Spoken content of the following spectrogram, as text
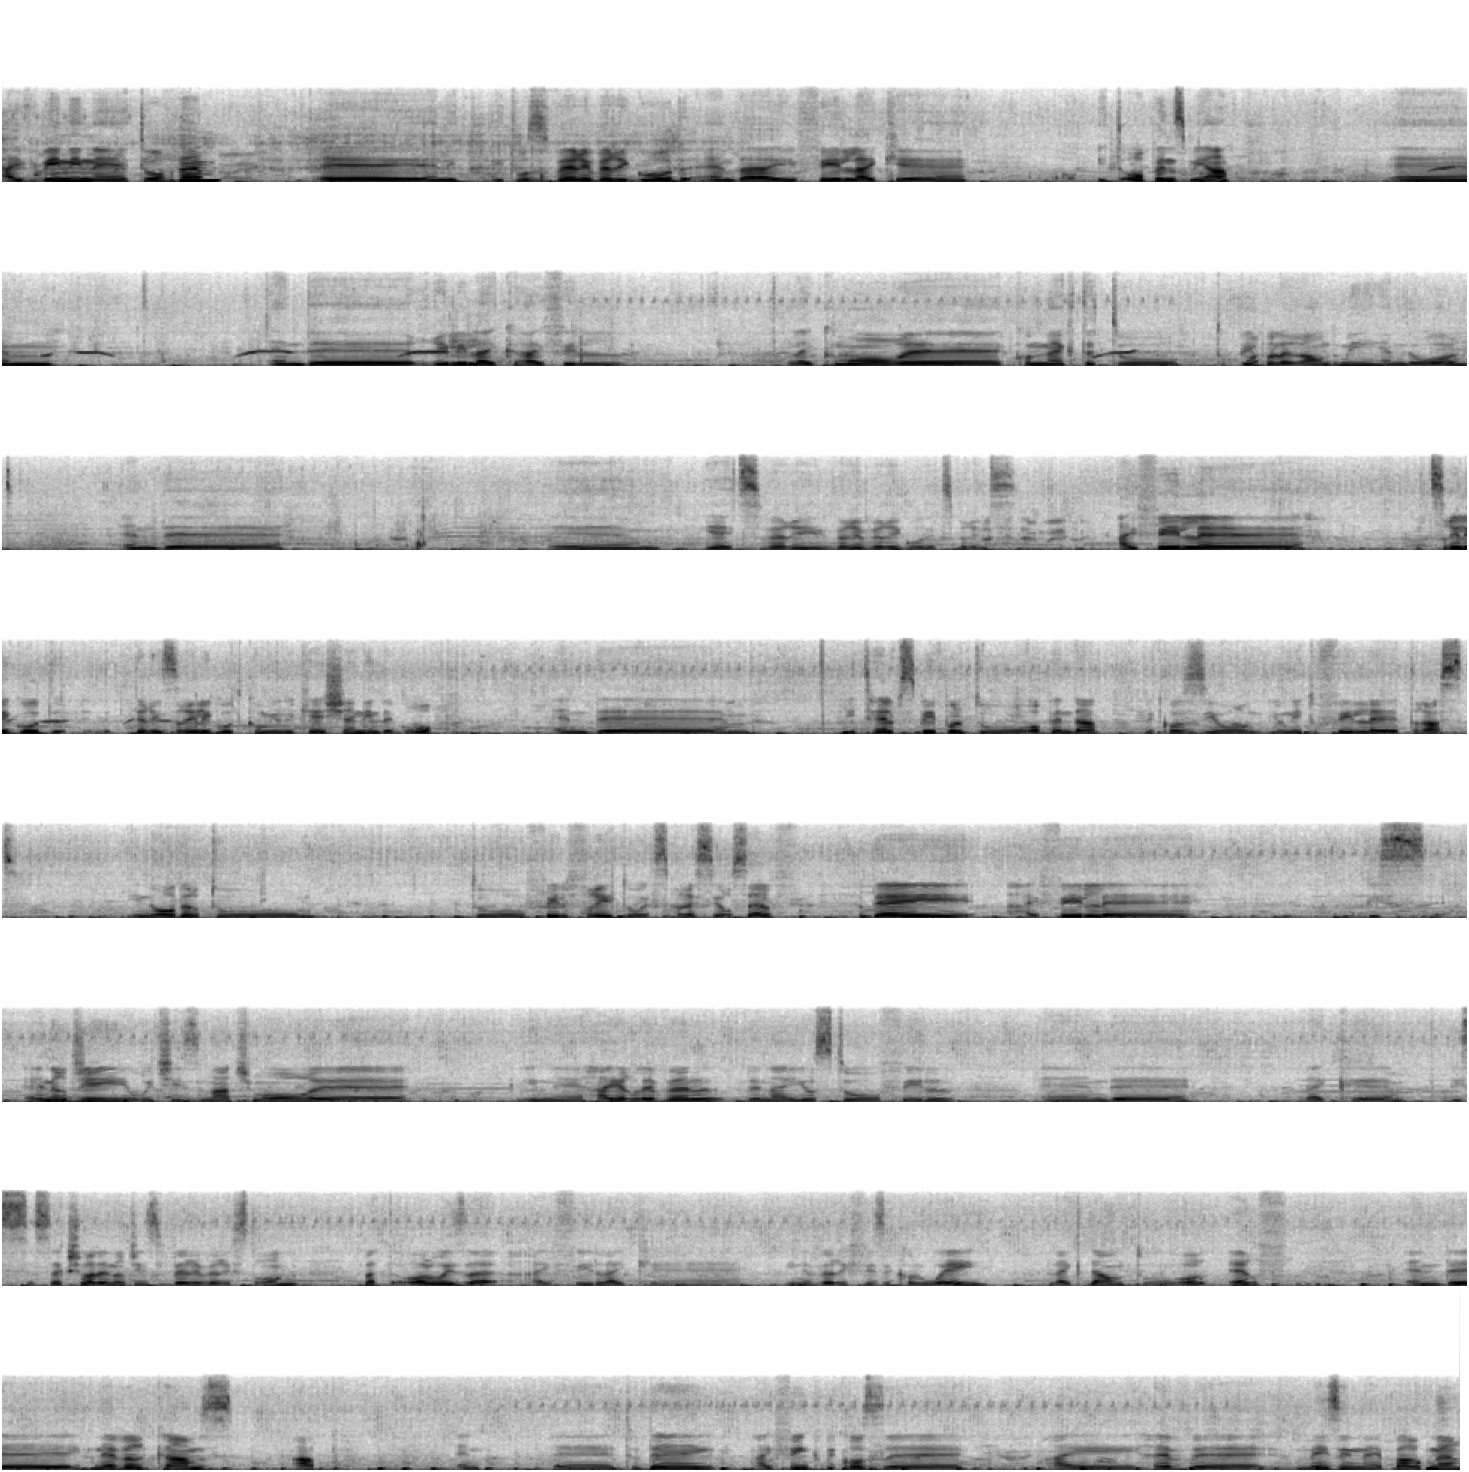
I've been in uh, two of them, uh, and it, it, was very, very good, and I feel like uh, it opens me up. Um, and uh, really, like, I feel like more uh, connected to, to people around me and the world. And uh, um, yeah, it's very, very, very good experience. I feel it's really good, there is really good communication in the group and um, it helps people to open up because you, you need to feel uh, trust in order to, to feel free to express yourself. Today I feel uh, this energy which is much more uh, in a higher level than I used to feel and uh, like um, this sexual energy is very very strong but always uh, I feel like uh, in a very physical way like down to earth and uh, it never comes up. And uh, today I think because uh, I have an amazing partner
